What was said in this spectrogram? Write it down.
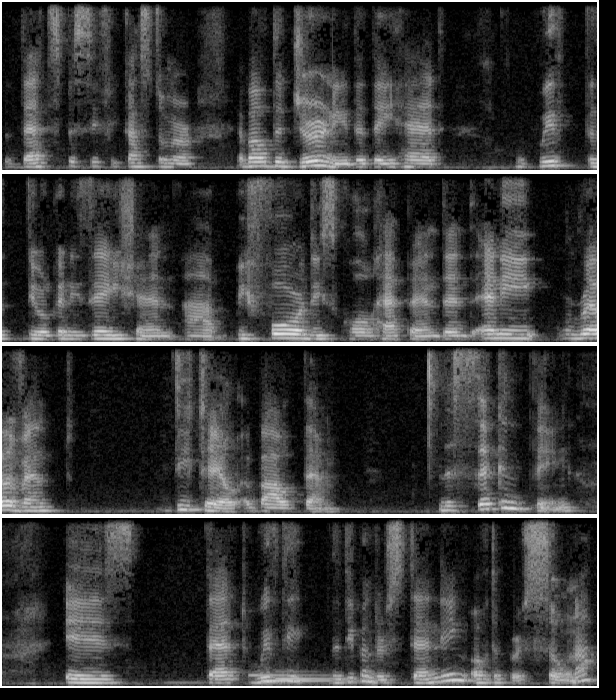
that specific customer about the journey that they had with the, the organization uh, before this call happened and any relevant detail about them. The second thing is that with the, the deep understanding of the persona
